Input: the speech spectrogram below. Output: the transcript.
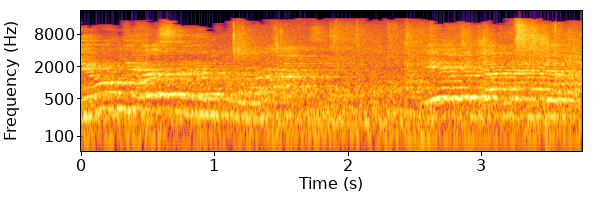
и руки расстаем. И это так называется.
